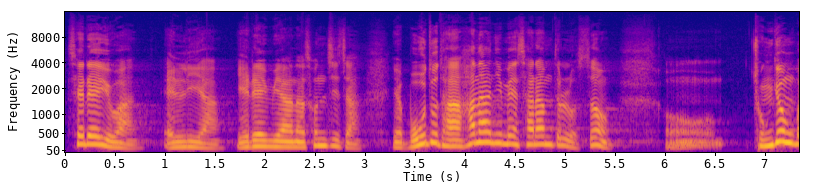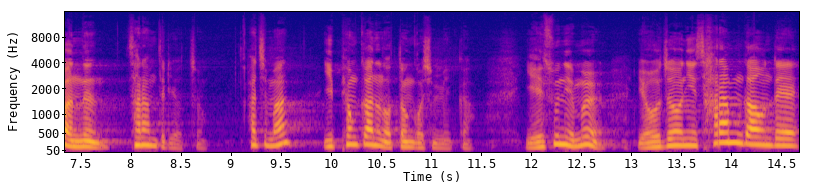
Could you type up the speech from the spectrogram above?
세례 요한, 엘리야, 예레미야나 선지자 모두 다 하나님의 사람들로서 어, 존경받는 사람들이었죠. 하지만 이 평가는 어떤 것입니까? 예수님을 여전히 사람 가운데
